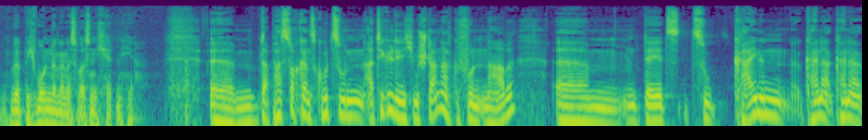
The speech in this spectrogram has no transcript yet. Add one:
wirklich wundern, wenn wir sowas nicht hätten hier. Ähm, da passt doch ganz gut zu einem Artikel, den ich im Standard gefunden habe, ähm, der jetzt zu keinen, keiner, keiner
